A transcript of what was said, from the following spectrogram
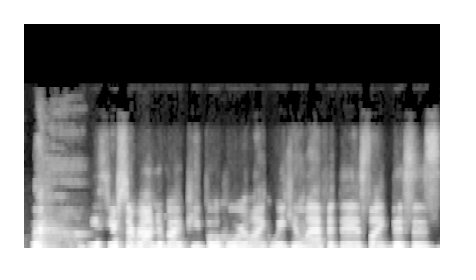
at least you're surrounded by people who are like, we can laugh at this. Like this is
